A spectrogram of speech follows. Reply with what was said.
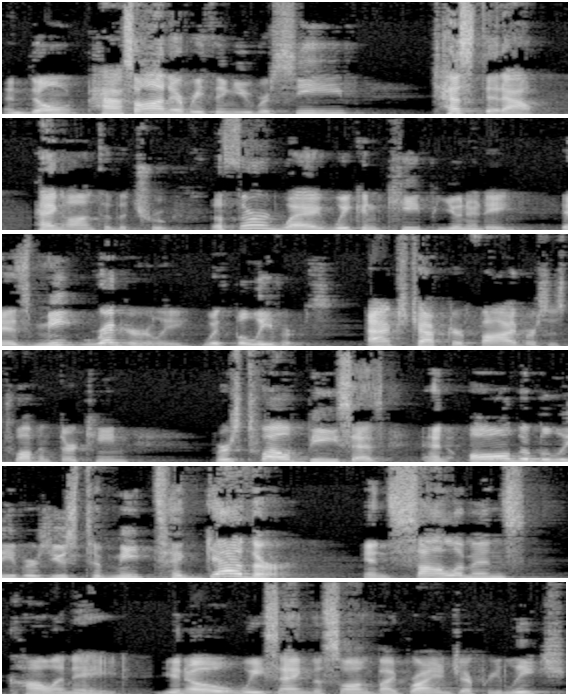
and don't pass on everything you receive. Test it out. Hang on to the truth. The third way we can keep unity is meet regularly with believers. Acts chapter 5, verses 12 and 13 Verse 12b says, And all the believers used to meet together in Solomon's colonnade. You know, we sang the song by Brian Jeffery Leech,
